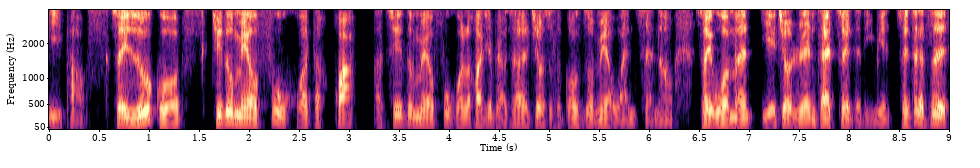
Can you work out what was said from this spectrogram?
义袍。所以如果基督没有复活的话啊，基督没有复活的话，就表示他的救赎的工作没有完成哦。所以我们也就人在罪的里面。所以这个是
